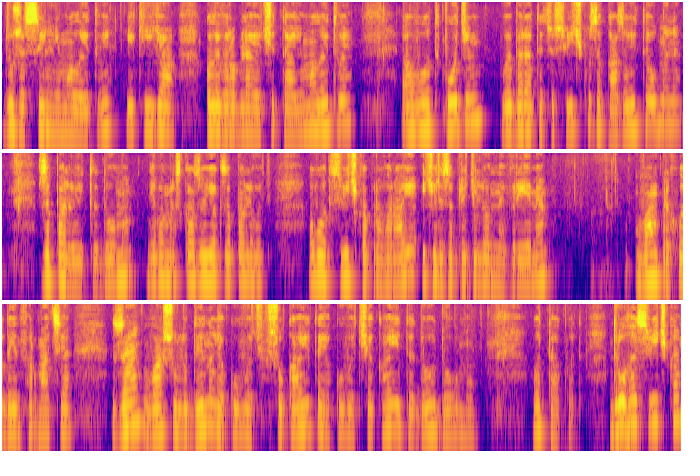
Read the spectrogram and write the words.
дуже сильні молитви, які я, коли виробляю, читаю молитви. От Потім ви берете цю свічку, заказуєте у мене, запалюєте вдома. Я вам розказую, як запалювати. От Свічка прогорає, і через определенне время вам приходить інформація за вашу людину, яку ви шукаєте, яку ви чекаєте додому. От от. Друга свічка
